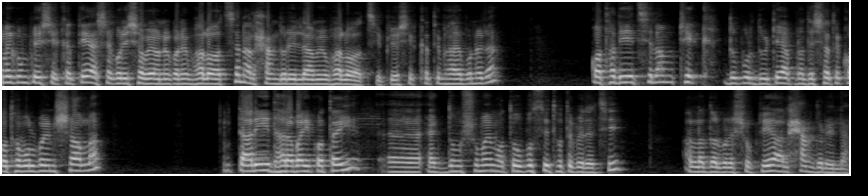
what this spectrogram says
আলাইকুম, প্রিয় শিক্ষার্থী। আশা করি সবাই অনেক অনেক ভালো আছেন। আলহামদুলিল্লাহ, আমিও ভালো আছি। প্রিয় শিক্ষার্থী ভাই বোনেরা কথা দিয়েছিলাম ঠিক দুপুর দুইটায় আপনাদের সাথে কথা বলব ইনশাআল্লাহ। তারই ধারাবাহিকতাই একদম সময় মতো উপস্থিত হতে পেরেছি। আল্লাহ দরবারে শুক্রিয়া, আলহামদুলিল্লাহ।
